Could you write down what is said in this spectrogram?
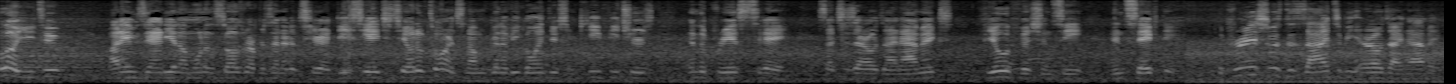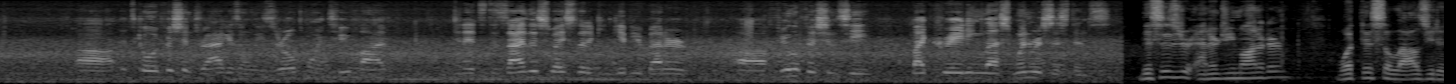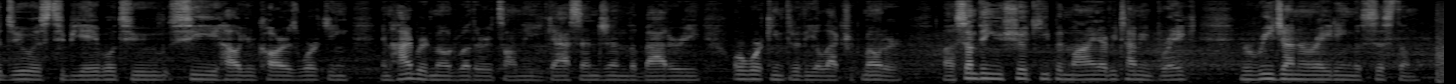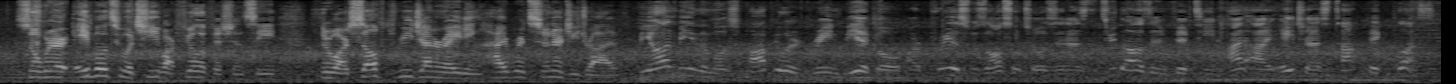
Hello YouTube, my name is Andy and I'm one of the sales representatives here at DCH Toyota Torrance and I'm going to be going through some key features in the Prius today, such as aerodynamics, fuel efficiency, and safety. The Prius was designed to be aerodynamic. Uh, its coefficient drag is only 0.25 and it's designed this way so that it can give you better uh, fuel efficiency by creating less wind resistance. This is your energy monitor. What this allows you to do is to be able to see how your car is working in hybrid mode, whether it's on the gas engine, the battery, or working through the electric motor. Uh, something you should keep in mind every time you brake, you're regenerating the system. So we're able to achieve our fuel efficiency through our self-regenerating hybrid synergy drive. Beyond being the most popular green vehicle, our Prius was also chosen as the 2015 IIHS Top Pick Plus.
